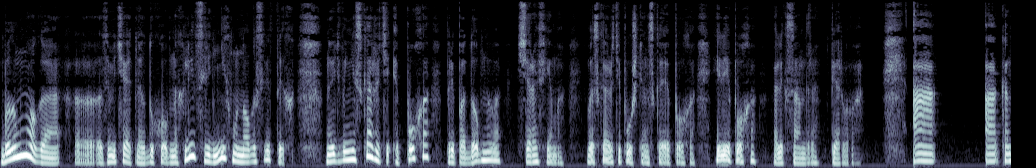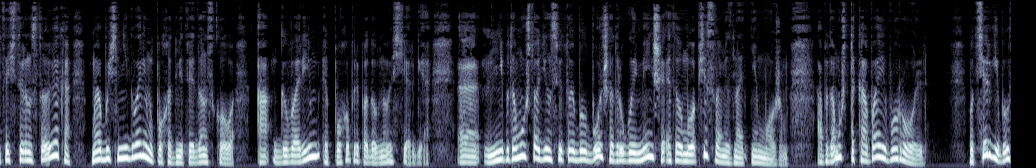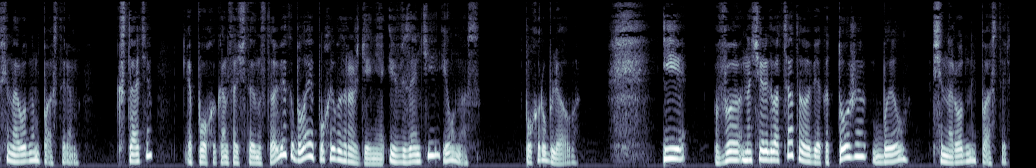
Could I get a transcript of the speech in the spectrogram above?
Было много э, замечательных духовных лиц, среди них много святых. Но ведь вы не скажете «эпоха преподобного Серафима», вы скажете «пушкинская эпоха» или «эпоха Александра I». А о конце XIV века мы обычно не говорим эпоха Дмитрия Донского, а говорим эпоха преподобного Сергия. Э, не потому, что один святой был больше, а другой меньше, этого мы вообще с вами знать не можем, а потому что такова его роль. Вот Сергий был всенародным пастырем. Кстати, эпоха конца XIV века была эпохой Возрождения и в Византии, и у нас. Эпоха Рублева. И в начале XX века тоже был всенародный пастырь.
